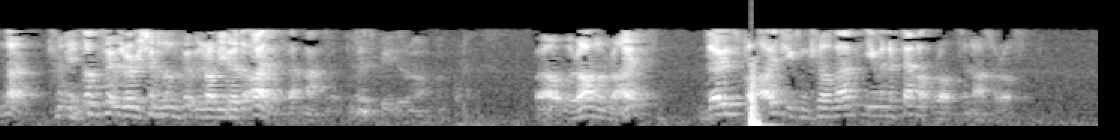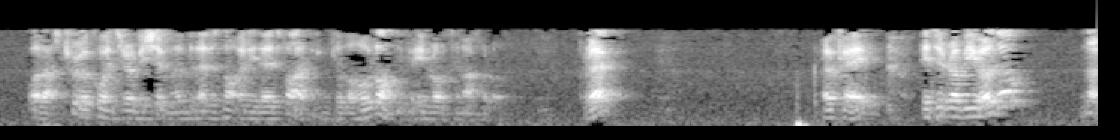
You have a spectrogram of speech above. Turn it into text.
No. it doesn't fit with Rabbi Shimon, it doesn't fit with Rabbi Yehuda either, for that matter. Well, the Rama writes, those five, you can kill them even if they're not Rots and Acharov. Well, that's true according to Rabbi Shimon, but then it's not only those five. You can kill the whole lot in Rots and Acharov. Correct? Okay. Is it Rabbi Yehuda? No,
